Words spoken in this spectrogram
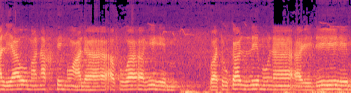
อัลยามานักติมุอัลาอัฟวาฮิฮิมวะตุกัลลิมุนาอัยดีฮิม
